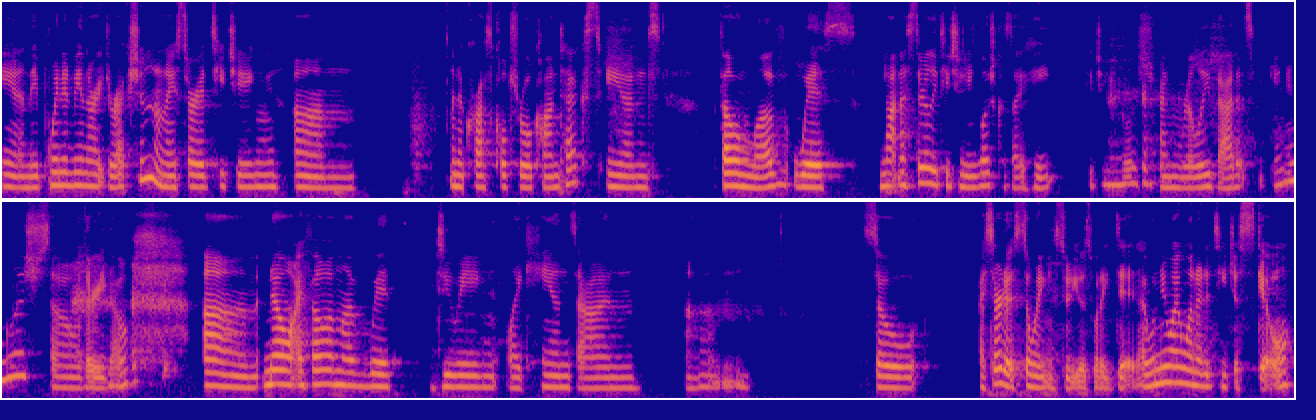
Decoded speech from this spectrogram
And they pointed me in the right direction, and I started teaching. Um, in a cross cultural context and fell in love with not necessarily teaching English because I hate teaching English. I'm really bad at speaking English. So there you go. Um, no, I fell in love with doing like hands on. Um, so I started a sewing studio, is what I did. I knew I wanted to teach a skill,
